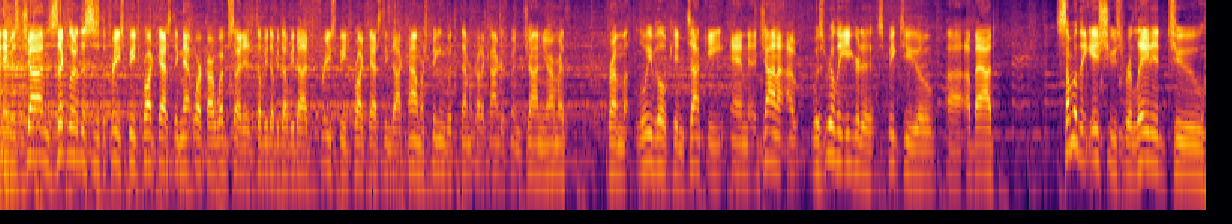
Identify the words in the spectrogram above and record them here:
My name is John Ziegler. This is the Free Speech Broadcasting Network. Our website is www.freespeechbroadcasting.com. We're speaking with Democratic Congressman John Yarmuth from Louisville, Kentucky. And John, I was really eager to speak to you uh, about some of the issues related to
